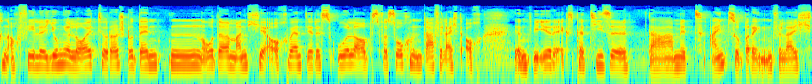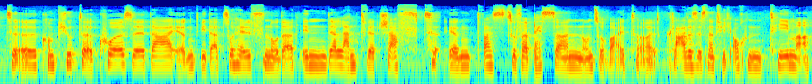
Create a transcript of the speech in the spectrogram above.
machen auch viele junge Leute oder Studenten oder manche auch während ihres Urlaubs versuchen, da vielleicht auch irgendwie ihre Expertise damit einzubringen, vielleicht äh, Computerkurse da irgendwie dazu helfen oder in der Landwirtschaft irgendwas zu verbessern und so weiter. Klar, das ist natürlich auch ein Thema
